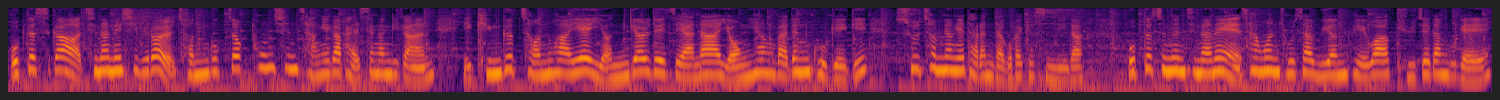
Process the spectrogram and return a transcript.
옵터스가 지난해 11월 전국적 통신 장애가 발생한 기간 이 긴급 전화에 연결되지 않아 영향받은 고객이 수천 명에 달한다고 밝혔습니다. 옵터스는 지난해 상원조사위원회와 규제당국에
